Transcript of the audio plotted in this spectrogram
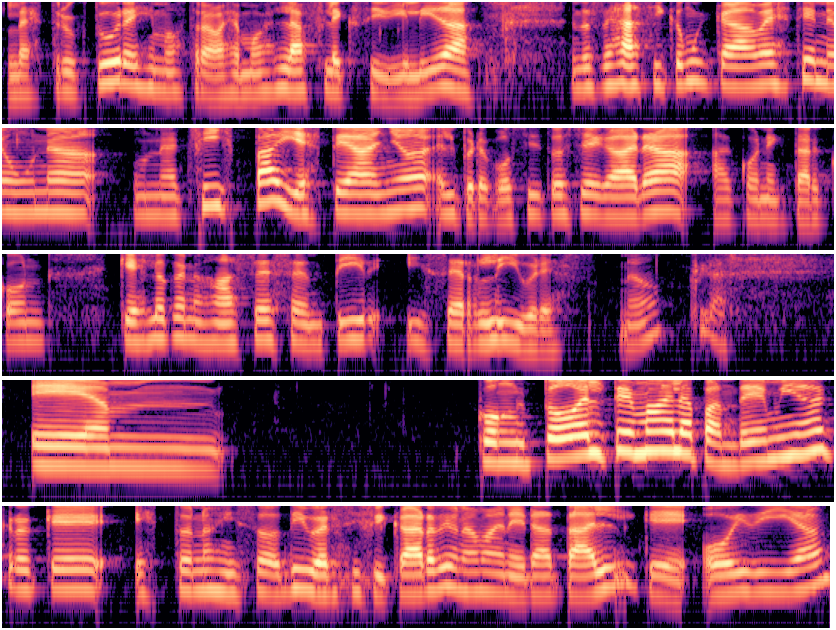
la estructura, dijimos, trabajemos la flexibilidad. Entonces, así como que cada mes tiene una, una chispa y este año el propósito es llegar a, a conectar con qué es lo que nos hace sentir y ser libres, ¿no? Claro. Em, con todo el tema de la pandemia, creo que esto nos hizo diversificar de una manera tal que hoy día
